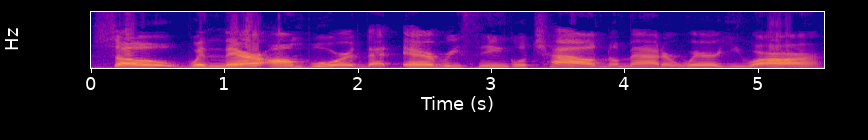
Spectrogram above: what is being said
So when they're on board that every single child, no matter where you are,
